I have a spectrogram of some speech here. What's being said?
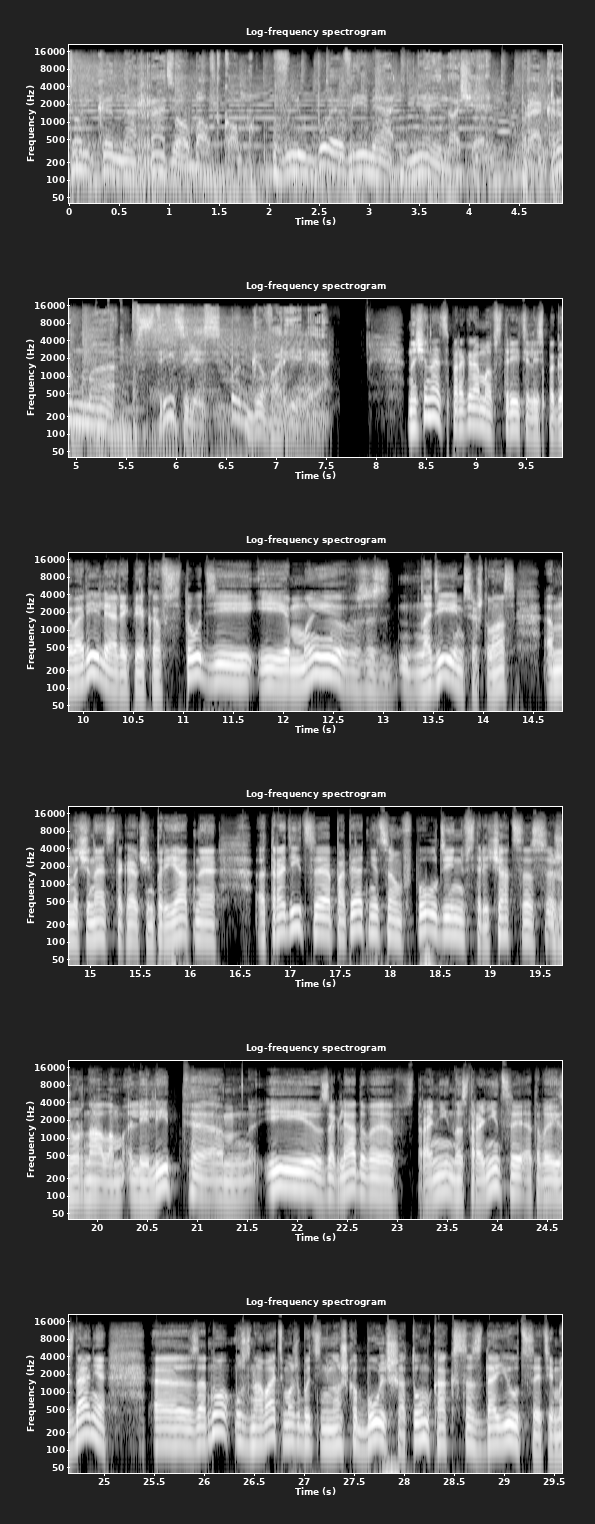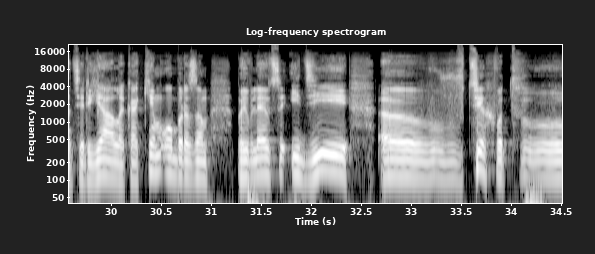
Только на Радио Болтком. В любое время дня и ночи. Программа «Встретились, поговорили». Начинается программа «Встретились, поговорили». Олег Пеков в студии, и мы надеемся, что у нас эм, начинается такая очень приятная э, традиция по пятницам в полдень встречаться с журналом «Лилит» эм, и, заглядывая в страни, на страницы этого издания, э, заодно узнавать, может быть, немножко больше о том, как создаются эти материалы, каким образом появляются идеи э, тех вот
